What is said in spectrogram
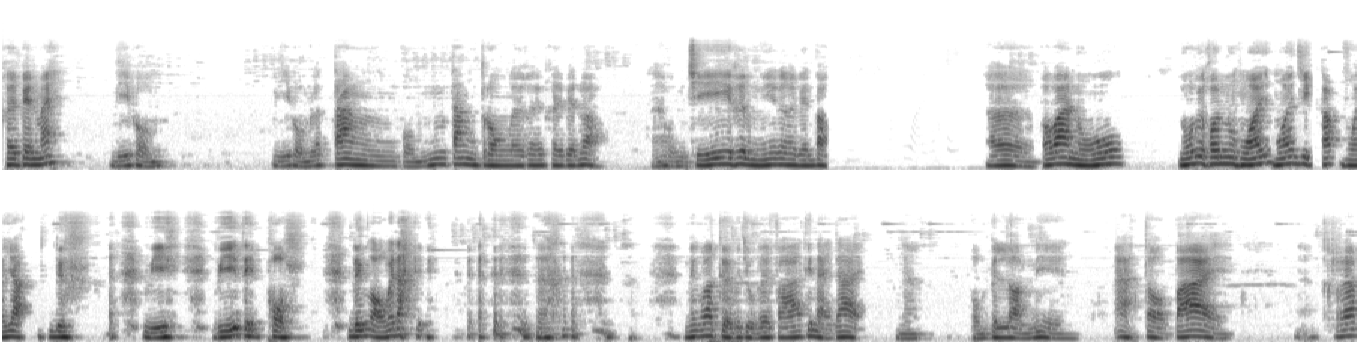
เคยเป็นไหมหวีผมหวีผมแล้วตั้ง ผมตั้งตรงเลยเคยเคยเป็นเปล่านะผมชี้ขึ้นอย่างนี้เลยเป็นเปล่าเออ เพราะว่าหนู หนูเป็นคนหัว หัวหยิกครับ หัวหยักดึงหวีหวีติดผม ดึงออกไม่ได้นะนึกว่าเกิดประจุไฟฟ้าที่ไหนได้นะผมเป็นหลอนนี่เองอะต่อไปนะครับ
